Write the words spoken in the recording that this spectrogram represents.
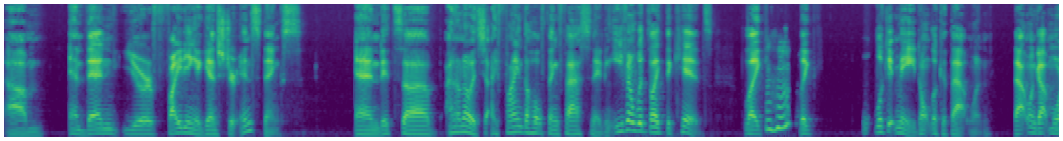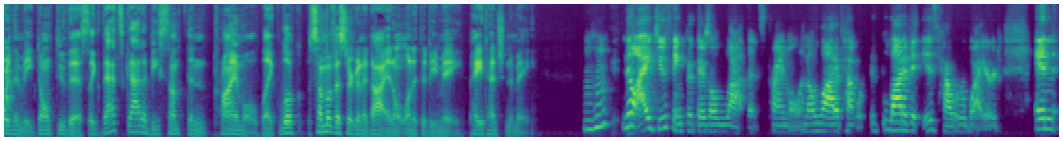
Um and then you're fighting against your instincts. And it's uh I don't know, it's I find the whole thing fascinating. Even with like the kids. Like Mhm. like look at me, don't look at that one. That one got more Yeah. than me. Don't do this. Like that's got to be something primal. Like look, some of us are going to die. I don't want it to be me. Pay attention to me. hmm No, I do think that there's a lot that's primal, and a lot of how a lot of it is how we're wired, and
